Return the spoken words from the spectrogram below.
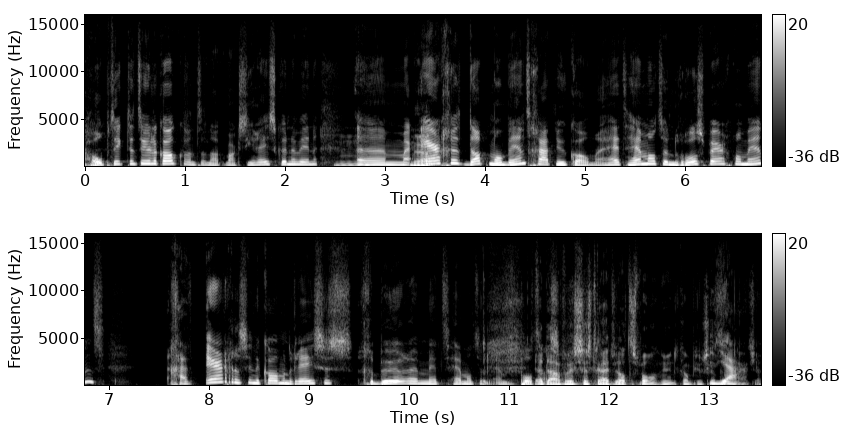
hoopte ik natuurlijk ook, want dan had Max die race kunnen winnen. Hmm. Ehm, maar Ja. ergens, dat moment gaat nu komen. Het Hamilton-Rosberg moment gaat ergens in de komende races gebeuren met Hamilton en Bottas. ja, daarvoor is de strijd wel te spannend nu in het kampioenschap. Ja. Ja.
